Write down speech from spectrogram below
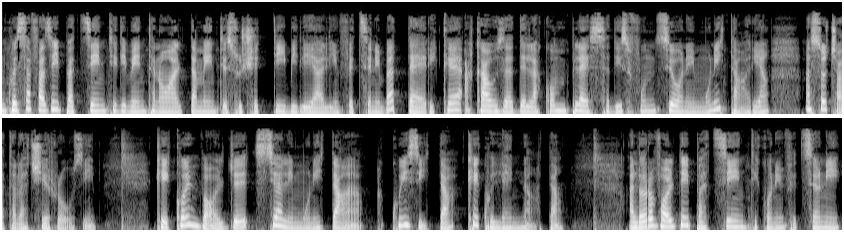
In questa fase i pazienti diventano altamente suscettibili alle infezioni batteriche a causa della complessa disfunzione immunitaria associata alla cirrosi, che coinvolge sia l'immunità acquisita che quella innata. A loro volta i pazienti con infezioni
